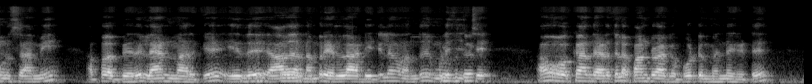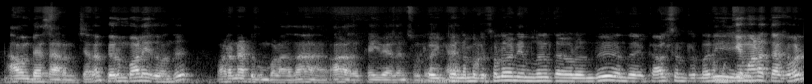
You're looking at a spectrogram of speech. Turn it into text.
முனுசாமி அப்பா பேரு லேண்ட்மார்க்கு இது ஆதார் நம்பர் எல்லா டீட்டெயிலும் வந்து முடிஞ்சிச்சு. அவன் உட்காந்த இடத்துல பான்றாக்க போட்டு மென்னுக்கிட்டு அவன் பேச ஆரம்பிச்சாரான் பெரும்பாலும் இது வந்து வடநாட்டு கும்பலாக தான் கைவேலைன்னு இப்போ சொல்றாங்க. இப்போ நமக்கு சொல்ல வேண்டிய முதல் தகவல் வந்து அந்த கால் சென்டர் மாதிரி முக்கியமான தகவல்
